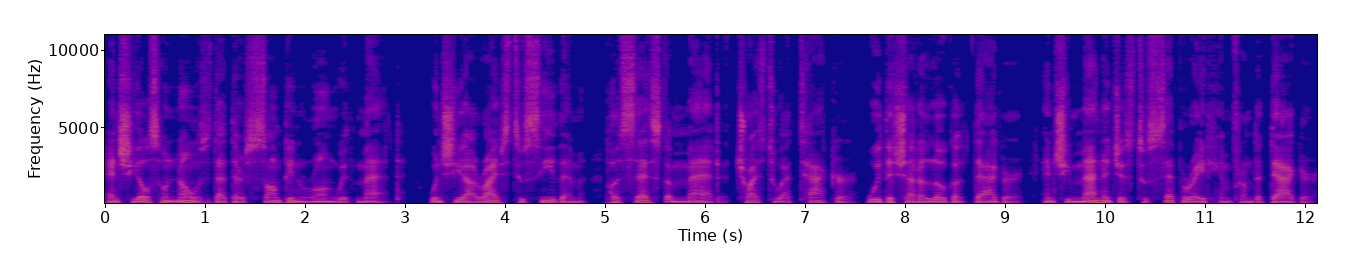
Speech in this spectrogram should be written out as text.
and she also knows that there's something wrong with Mat. When she arrives to see them, possessed Mat tries to attack her with the Shadar-Logoth dagger and she manages to separate him from the dagger.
